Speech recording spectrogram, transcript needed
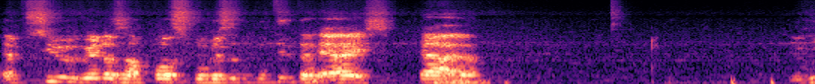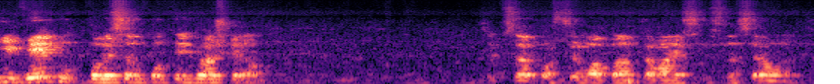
É possível ver das apostas começando com 30 reais? Cara, e viver começando com 30 eu acho que não. Você precisa construir uma banca mais substancial antes.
